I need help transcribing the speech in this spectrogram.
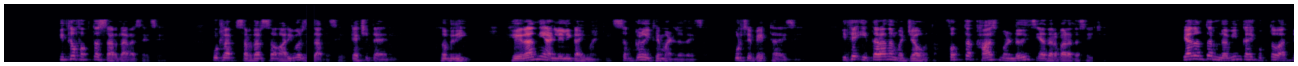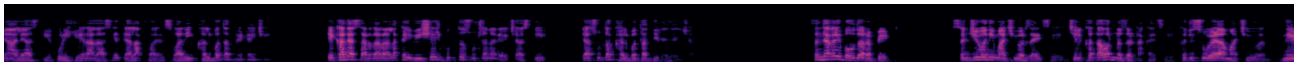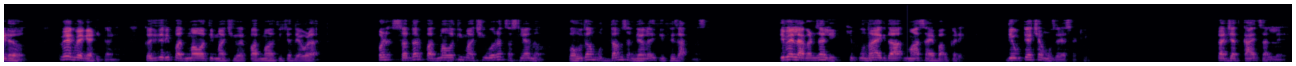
तिथं फक्त सरदार असायचे. कुठला सरदार सवारीवर जात असेल त्याची तयारी खबरी हेरांनी आणलेली काही माहिती सगळं इथे मांडलं जायचं. पुढचे बेट ठरायचे. इथे इतरांना मज्जा होता. फक्त खास मंडळीच या दरबारात असायची. यानंतर नवीन काही गुप्त बातम्या आल्या असतील कोणी हेर आला असेल त्याला स्वारी खलबतात भेटायची. एखाद्या सरदाराला काही विशेष गुप्त सूचना द्यायच्या असतील त्या सुद्धा खलबतात दिल्या जायच्या. संध्याकाळी बहुधा रपेट संजीवनी माचीवर जायचे चिलखतावर नजर टाकायचे कधी सुवेळा माचीवर नेड वेगवेगळ्या ठिकाणी कधीतरी पद्मावती माचीवर पद्मावतीच्या देवळात. पण सदर पद्मावती माचीवरच असल्यानं बहुधा मुद्दाम संध्याकाळी तिथे जात नसत. दिवे लागण झाली की पुन्हा एकदा मा साहेबांकडे दिवट्याच्या मुजऱ्यासाठी. राज्यात काय चाललंय?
